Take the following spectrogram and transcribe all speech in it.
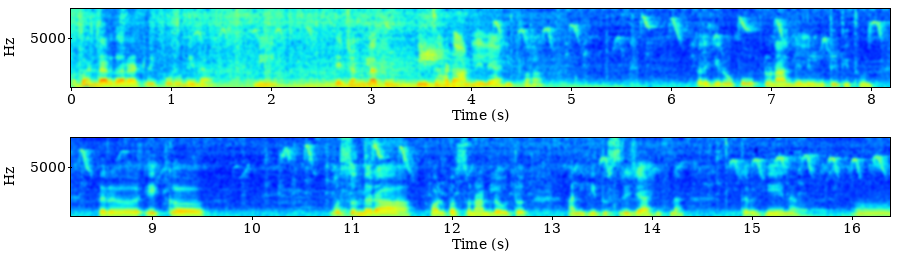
भंडारदारा ट्रिपवरून आहे ना मी त्या जंगलातून हे झाडं आणलेले आहेत पहा. तर हे रोपं उपटून आणलेले होते तिथून. तर एक वसुंधरा फॉलपासून आणलं होतं. आणि ही दुसरी जे आहेत ना तर हे आहे ना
